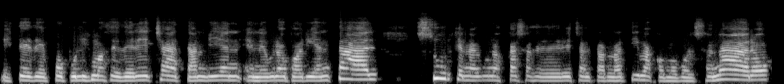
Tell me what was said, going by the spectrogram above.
este, de populismos de derecha también en Europa Oriental, surgen algunos casos de derecha alternativa como Bolsonaro,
